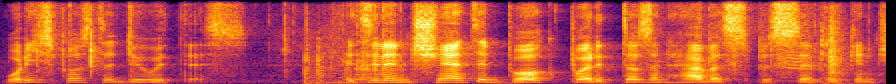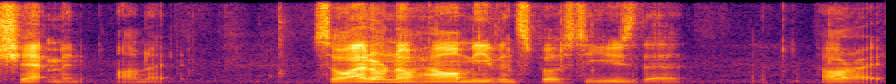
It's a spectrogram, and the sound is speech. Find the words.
What are you supposed to do with this? It's an enchanted book, but it doesn't have a specific enchantment on it. So I don't know how I'm even supposed to use that. Alright.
